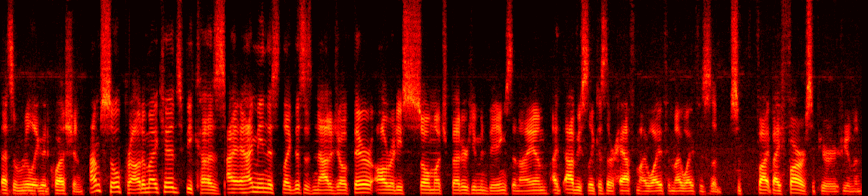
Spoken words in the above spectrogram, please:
that's a really good question. I'm so proud of my kids because I, and I mean this like this is not a joke. They're already so much better human beings than I am. I, obviously, because they're half my wife, and my wife is a by far a superior human.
